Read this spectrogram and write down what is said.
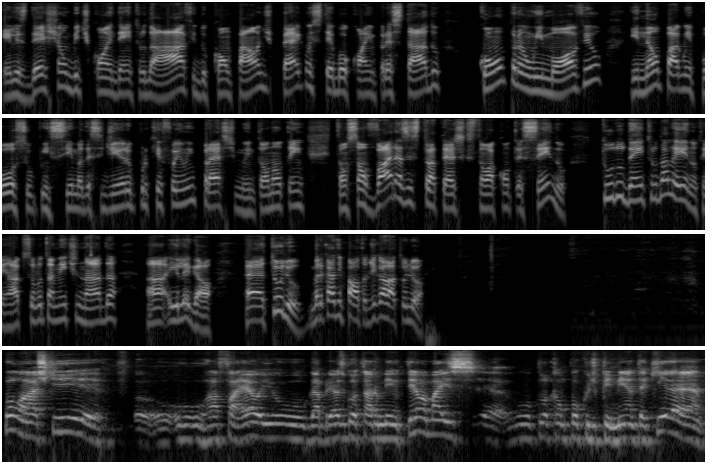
eles deixam o Bitcoin dentro da Aave, do Compound, pegam o stablecoin emprestado, compram um imóvel e não pagam imposto em cima desse dinheiro porque foi um empréstimo. Então não tem. Então são várias estratégias que estão acontecendo, tudo dentro da lei, não tem absolutamente nada uh, ilegal. É, Túlio, mercado em pauta, diga lá, Túlio. Bom, acho que o, Rafael e o Gabriel esgotaram bem o tema, mas é, vou colocar um pouco de pimenta aqui. É,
